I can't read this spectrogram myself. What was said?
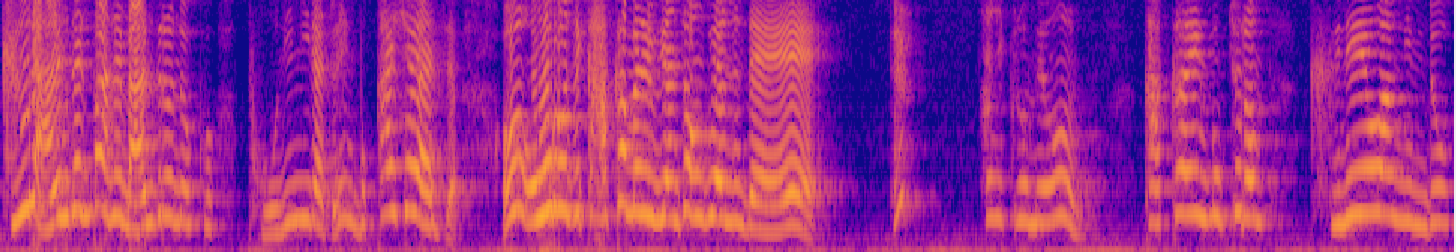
그 난장판을 만들어 놓고 본인이라도 행복하셔야죠. 어, 오로지 각하만을 위한 정부였는데. 헉? 아니, 그러면 각하 행복처럼 근혜 여왕님도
